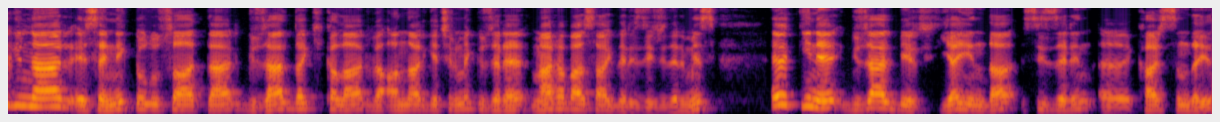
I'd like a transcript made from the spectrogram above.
günler, esenlik dolu saatler, güzel dakikalar ve anlar geçirmek üzere merhaba saygıdeğer izleyicilerimiz. Evet yine güzel bir yayında sizlerin e, karşısındayız.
